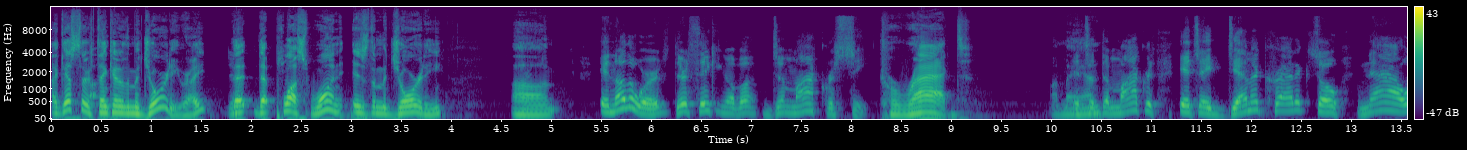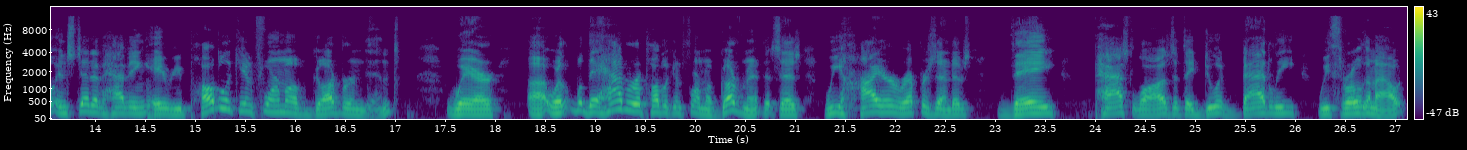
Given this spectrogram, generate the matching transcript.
I guess they're thinking of the majority, right? That that plus one is the majority. Um, in other words, they're thinking of a democracy. Correct. It's a democracy. It's a democratic. So now instead of having a Republican form of government where uh, well, they have a Republican form of government that says we hire representatives, they pass laws. If they do it badly, we throw them out.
